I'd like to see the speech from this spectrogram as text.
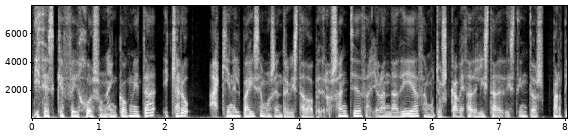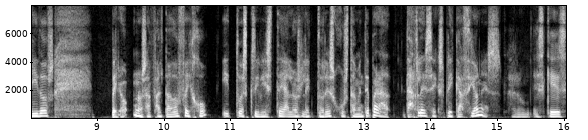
Dices que Feijo es una incógnita y claro, aquí en el país hemos entrevistado a Pedro Sánchez, a Yolanda Díaz, a muchos cabeza de lista de distintos partidos, pero nos ha faltado Feijo y tú escribiste a los lectores justamente para darles explicaciones. Claro, es que es,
